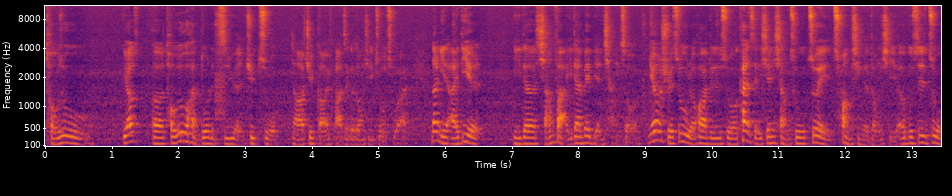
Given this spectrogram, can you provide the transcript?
投入，比较呃投入很多的资源去做，然后去搞一把这个东西做出来。那你的 idea 你的想法一旦被别人抢走了，你用学术的话就是说，看谁先想出最创新的东西，而不是做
